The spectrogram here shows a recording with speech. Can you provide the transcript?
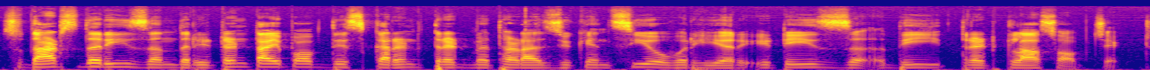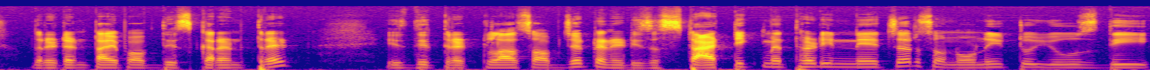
So that's the reason the return type of this current thread method as you can see over here it is uh, the thread class object. The return type of this current thread is the thread class object and it is a static method in nature so no need to use the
